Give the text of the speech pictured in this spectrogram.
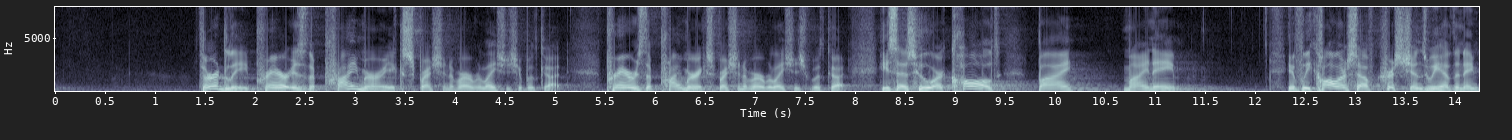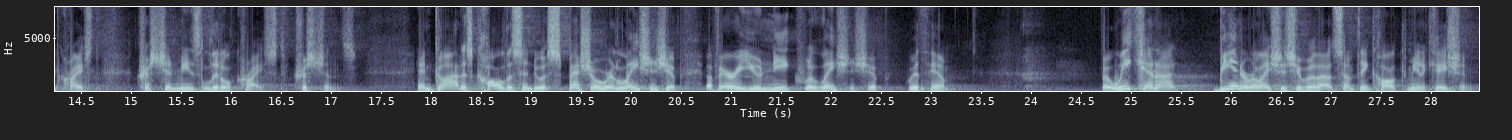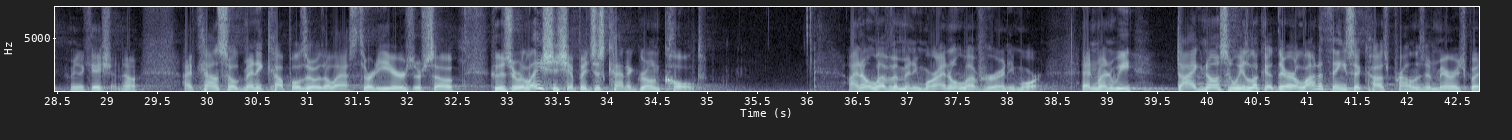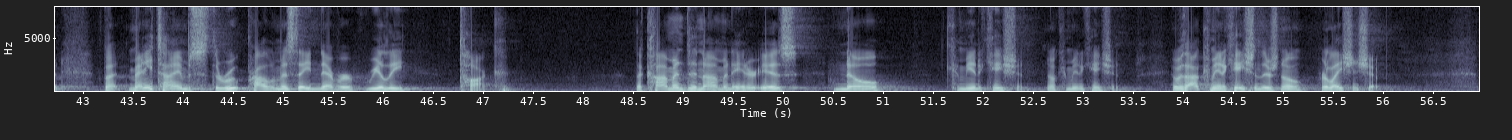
Thirdly, prayer is the primary expression of our relationship with God. Prayer is the primary expression of our relationship with God. He says, Who are called by my name. If we call ourselves Christians, we have the name Christ. Christian means little Christ, Christians. And God has called us into a special relationship, a very unique relationship with Him. But we cannot be in a relationship without something called communication. Communication. Now, I've counseled many couples over the last 30 years or so whose relationship has just kind of grown cold. I don't love him anymore. I don't love her anymore. And when we diagnose and we look at, there are a lot of things that cause problems in marriage, but, but many times the root problem is they never really talk. The common denominator is no communication. No communication. And without communication, there's no relationship.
